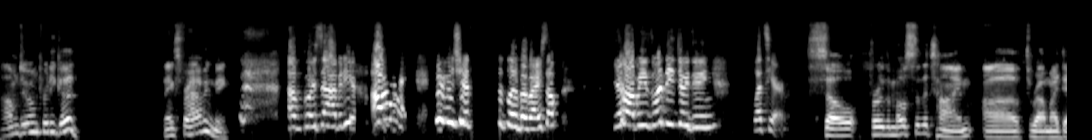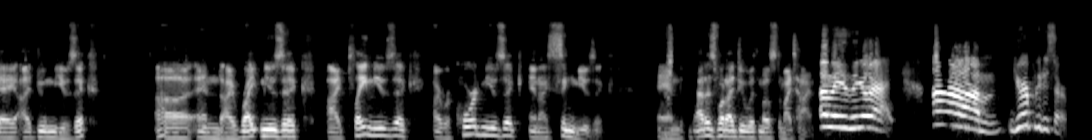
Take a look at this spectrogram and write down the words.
I'm doing pretty good. Thanks for having me. Of course, I have it here. All right, give me share a little bit about yourself, your hobbies, what do you enjoy doing? Let's hear. So, for the most of the time uh, throughout my day, I do music uh, and I write music, I play music, I record music, and I sing music. And that is what I do with most of my time. Amazing. All right. Um, you're a producer.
